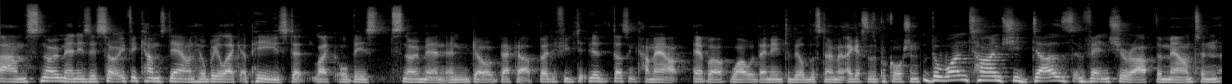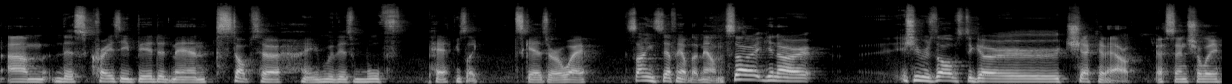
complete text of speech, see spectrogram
um, snowmen is this, so if he comes down, he'll be like appeased at like all these snowmen and go back up. But if he, it doesn't come out ever, why would they need to build the snowman? I guess as a precaution. The one time she does venture up the mountain, um, this crazy bearded man stops her with his wolf pet. He's like scares her away. Something's definitely up that mountain. So you know, she resolves to go check it out. Essentially,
